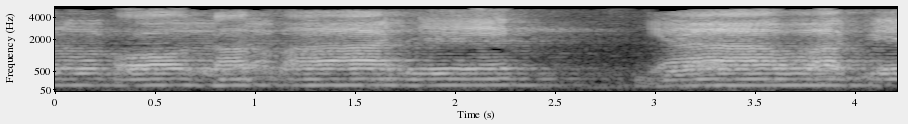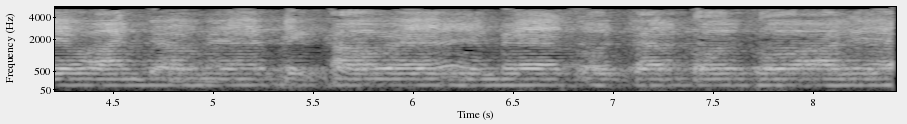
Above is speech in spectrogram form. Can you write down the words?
โลโกตตปาดิ ยาวะเกวันจะเมภิกเวทิเมสุจัตุสุอริย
